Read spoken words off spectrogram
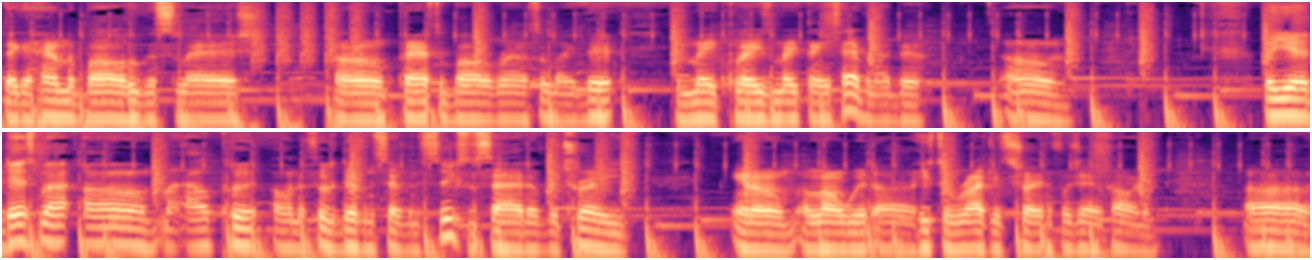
they can handle the ball, who can slash, um, pass the ball around, something like that, and make plays, make things happen out there. Um, but yeah, that's my um, my output on the Philadelphia 76ers side of the trade, and um, along with uh, Houston Rockets trading for James Harden. Uh,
